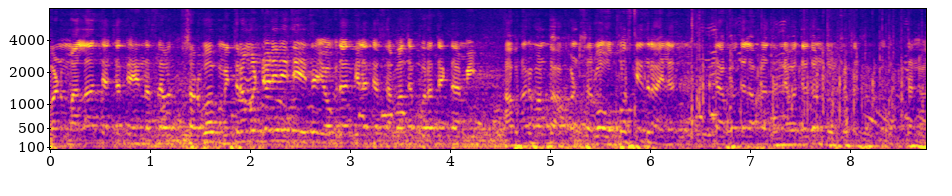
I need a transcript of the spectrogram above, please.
पण मला त्याच्यात हे नसल्यावर सर्व मित्रमंडळींनी जे इथे योगदान दिलं त्या सर्वांचं परत एकदा मी आभार मानतो. आपण सर्व उपस्थित राहिलं त्याबद्दल आपला धन्यवाद देतो आणि दोन शब्द धन्यवाद.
